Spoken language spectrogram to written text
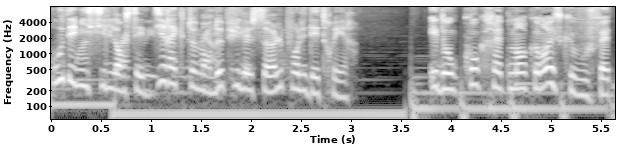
ou des missiles lancés directement depuis le sol pour les détruire. Et donc concrètement, comment est-ce que vous faites?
